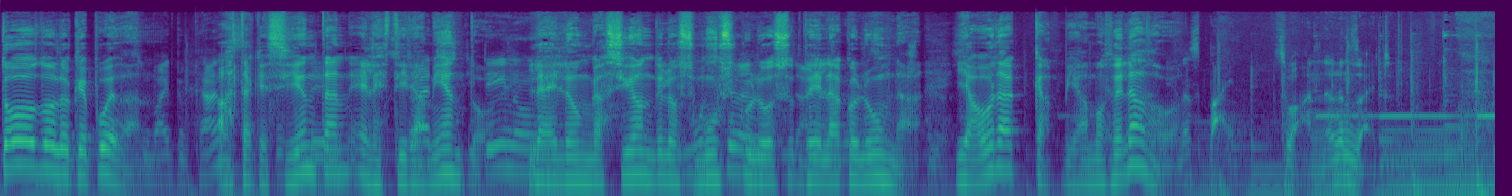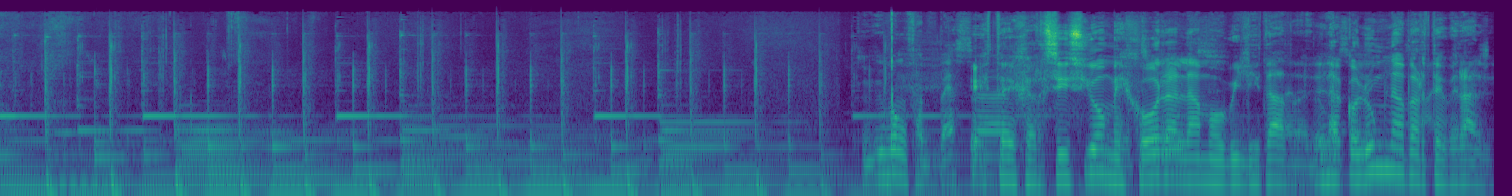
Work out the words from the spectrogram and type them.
Todo lo que puedan, hasta que sientan el estiramiento, la elongación de los músculos de la columna. Y ahora cambiamos de lado. Este ejercicio mejora la movilidad, la columna vertebral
